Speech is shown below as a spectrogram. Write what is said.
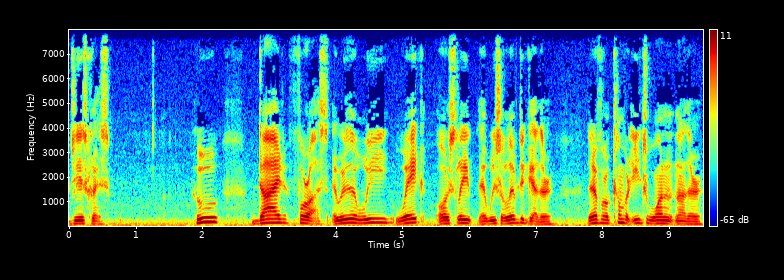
Jesus Christ, who died for us, and whether we wake or sleep, that we shall live together. Therefore, comfort each one another.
